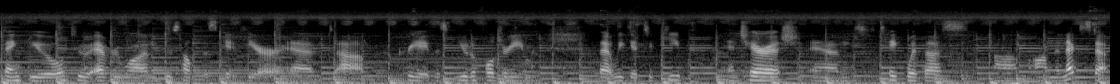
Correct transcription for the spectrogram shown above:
thank you to everyone who's helped us get here and um, create this beautiful dream that we get to keep and cherish and take with us um, on the next step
